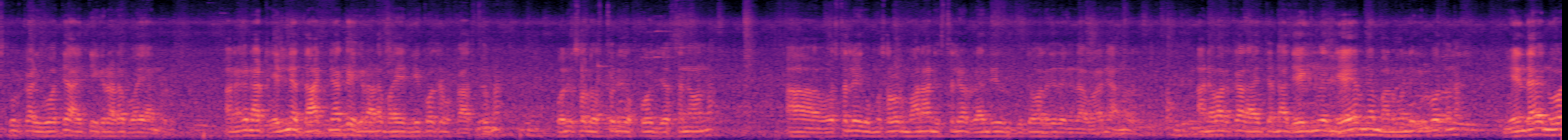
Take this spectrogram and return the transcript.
స్కూల్ కాడికి పోతే అయితే ఇక్కడ భయ అన్నాడు. అనగానే అటు వెళ్ళిన దాటినాక ఇక్కడ భయ నీకోసం కాస్తున్నా. పోలీసు వాళ్ళు వస్తున్నారు ఇక ఫోన్ చేస్తూనే ఉన్నా. వస్తలేదు ముసలోడు మా నాన్న ఇస్తలేడు రండి గుడ్డవాళ్ళకి దగ్గర అని అన్నాడు అనేవారికి అయితే నా ఏం లేదు ఏం నేను మన మంది వెళ్ళిపోతున్నా. ఏందా నువ్వు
